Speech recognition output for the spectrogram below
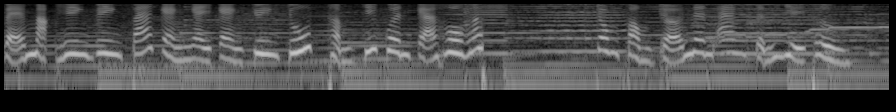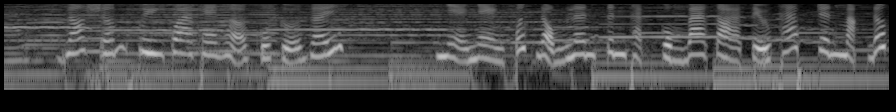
Vẽ mặt hiên viên phá càng ngày càng chuyên chú, thậm chí quên cả hô hấp. Trong phòng trở nên an tĩnh dị thường. Gió sớm xuyên qua khe hở của cửa giấy. Nhẹ nhàng phất động lên tinh thạch cùng ba tòa tiểu tháp trên mặt đất.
